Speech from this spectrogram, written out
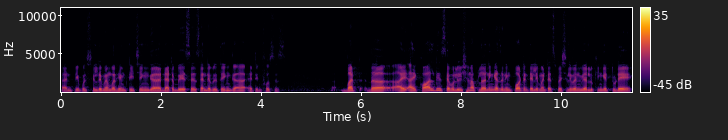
and people still remember him teaching uh, databases and everything uh, at Infosys. But the, I, I, call this evolution of learning as an important element, especially when we are looking at today.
